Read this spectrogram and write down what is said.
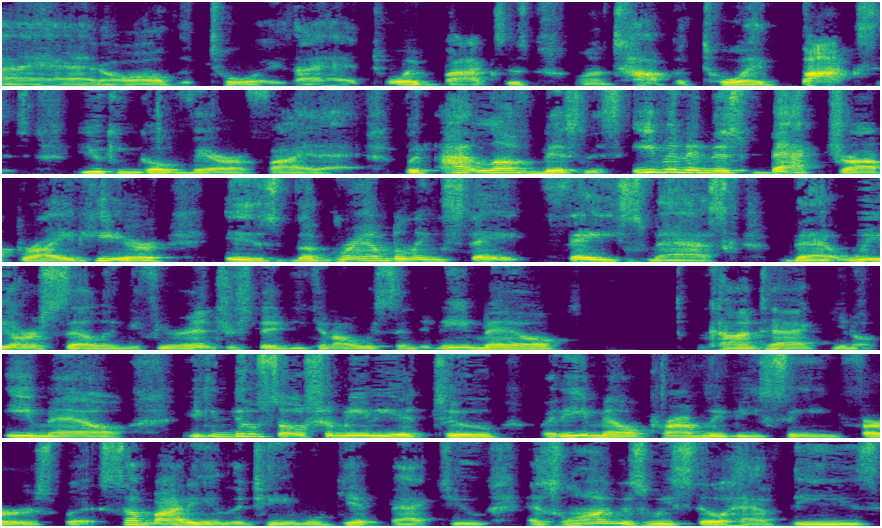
I had all the toys. I had toy boxes on top of toy boxes. You can go verify that. But I love business. Even in this backdrop right here is the Grambling State face mask that we are selling. If you're interested, you can always send an email contact you know email. You can do social media too but email probably be seen first but somebody in the team will get back to you as long as we still have these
